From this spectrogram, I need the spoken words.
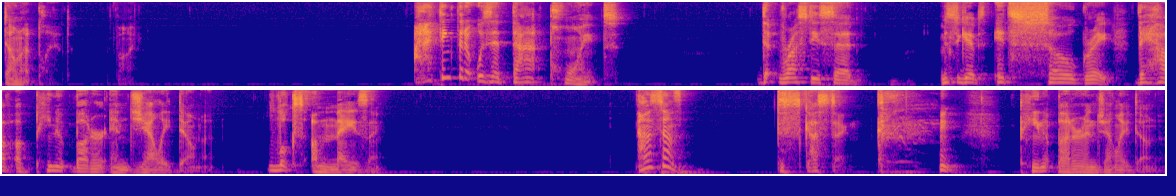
donut plant. Fine. And I think that it was at that point that Rusty said, Mr. Gibbs, it's so great. They have a peanut butter and jelly donut. Looks amazing. Now, that sounds disgusting. peanut butter and jelly donut.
